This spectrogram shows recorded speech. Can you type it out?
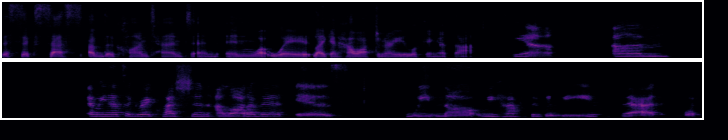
the success of the content and in what way, like, and how often are you looking at that? Yeah. Um, I mean, that's a great question. A lot of it is we know we have to believe that what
